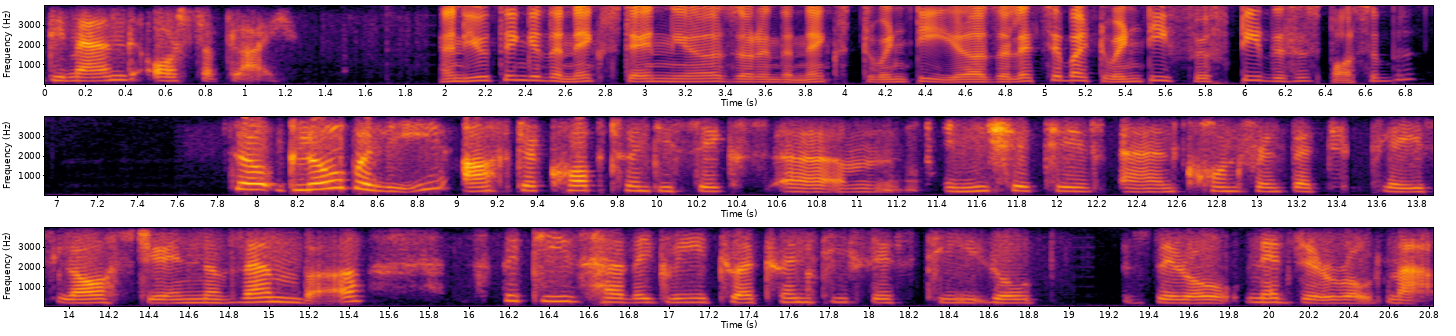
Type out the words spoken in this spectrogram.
demand or supply. And you think in the next 10 years or in the next 20 years, or let's say by 2050, this is possible? So, globally, after COP26 um, initiative and conference that took place last year in November, cities have agreed to a 2050 road zero, net zero roadmap.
